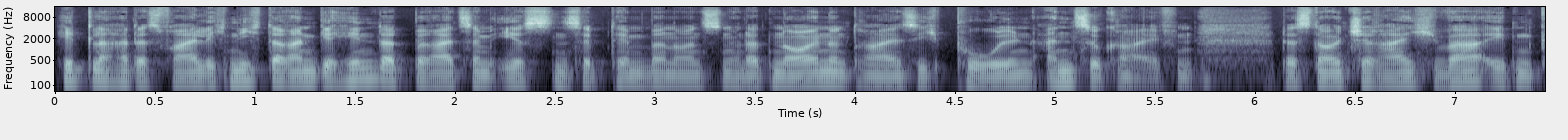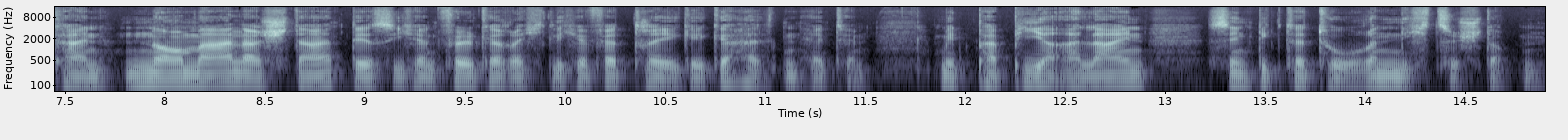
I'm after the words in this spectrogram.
Hitler hat es freilich nicht daran gehindert, bereits am 1. September 1939 Polen anzugreifen. Das Deutsche Reich war eben kein normaler Staat, der sich an völkerrechtliche Verträge gehalten hätte. Mit Papier allein sind Diktatoren nicht zu stoppen.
